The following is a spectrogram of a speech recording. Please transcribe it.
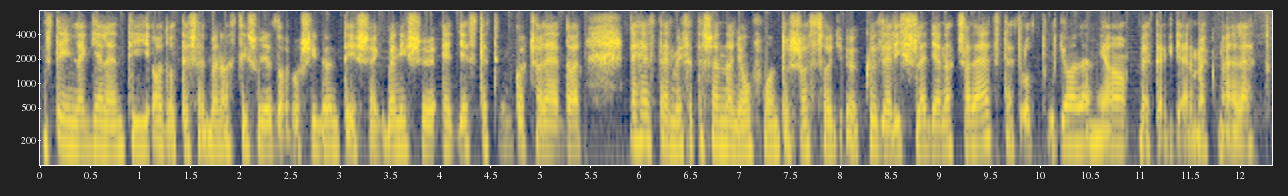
Ez tényleg jelenti adott esetben azt is, hogy az orvosi döntésekben is egyeztetünk a családdal. Ehhez természetesen nagyon fontos az, hogy közel is legyen a család, tehát ott tudjon lenni a beteg gyermek mellett.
